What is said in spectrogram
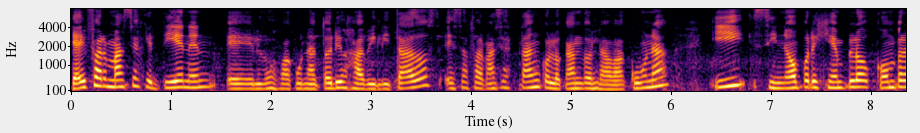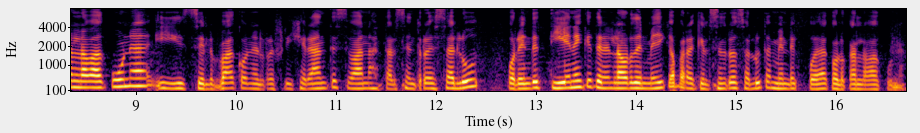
Y hay farmacias que tienen eh, los vacunatorios habilitados. Esas farmacias están colocando la vacuna. Y si no, por ejemplo, compran la vacuna y se va con el refrigerante, se van hasta el centro de salud por ende tienen que tener la orden médica para que el centro de salud también les pueda colocar la vacuna.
